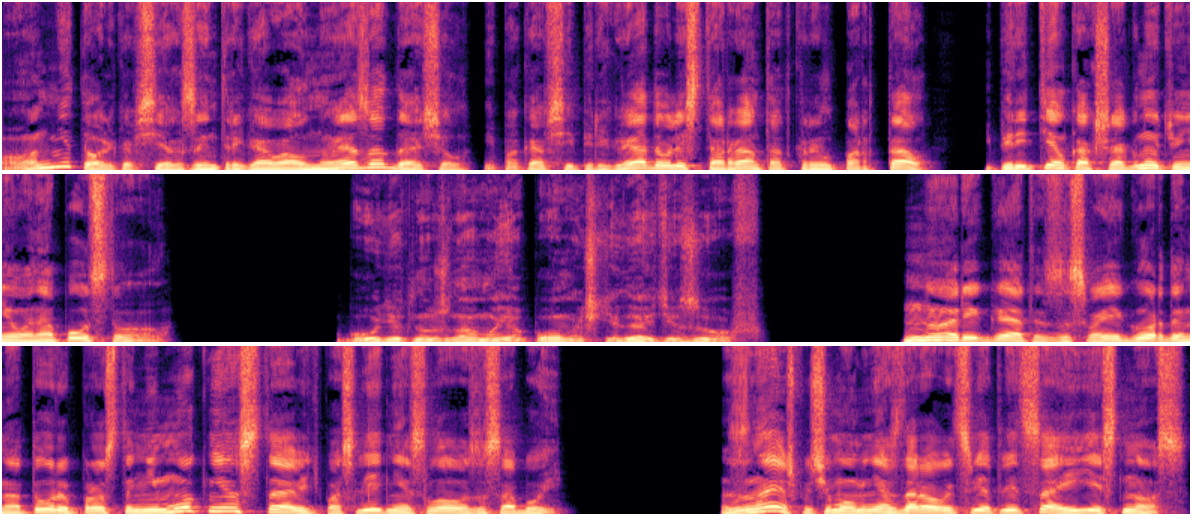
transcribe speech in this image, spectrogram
Он не только всех заинтриговал, но и озадачил, и пока все переглядывались, Тарант открыл портал и перед тем, как шагнуть, у него напутствовал. «Будет нужна моя помощь, кидайте зов». Но Оригат из-за своей гордой натуры просто не мог не оставить последнее слово за собой. Знаешь, почему у меня здоровый цвет лица и есть нос?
